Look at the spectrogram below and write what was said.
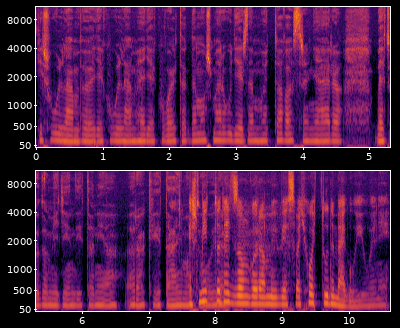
kis hullámvölgyek, hullámhegyek voltak, de most már úgy érzem, hogy tavaszra, nyárra be tudom így indítani a, a rakétáimat És mit újra. tud egy zongoraművész, vagy hogy tud megújulni?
